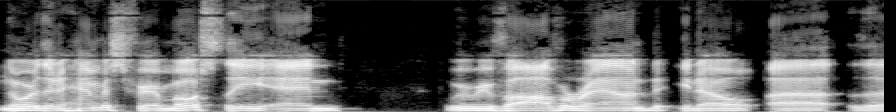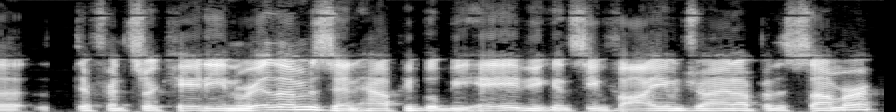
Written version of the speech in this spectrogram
northern hemisphere mostly and we revolve around you know uh, the different circadian rhythms and how people behave. You can see volume drying up in the summer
